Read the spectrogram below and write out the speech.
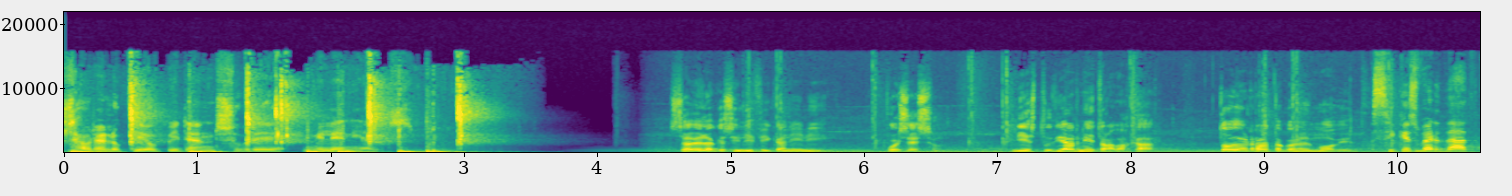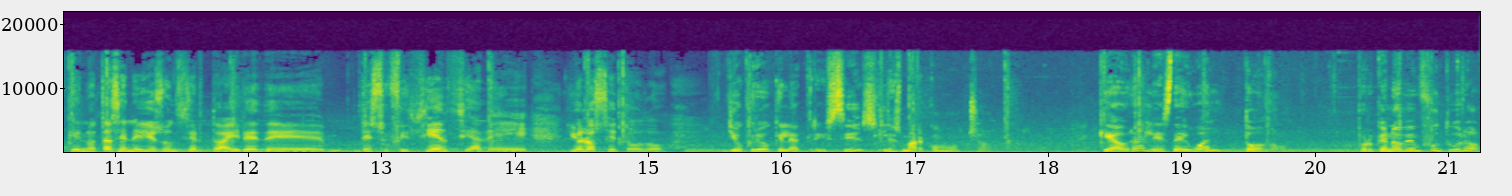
Veamos ahora lo que opinan sobre millennials. ¿Sabe lo que significa Nini? Pues eso, ni estudiar ni trabajar, todo el rato con el móvil. Sí que es verdad que notas en ellos un cierto aire de, de suficiencia, de yo lo sé todo. Yo creo que la crisis les marcó mucho, que ahora les da igual todo, porque no ven futuro.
